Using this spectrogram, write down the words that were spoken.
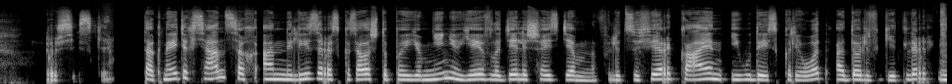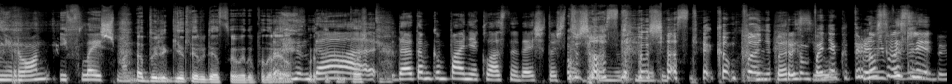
российские. Так, на этих сеансах Анна Лиза рассказала, что, по ее мнению, ею владели шесть демонов. Люцифер, Каин, Иуда Искариот, Адольф Гитлер, Нерон и Флейшман. Адуль Гитлер мне особенно понравился. в этой Да, да, там компания классная, да, еще точно. Ужасная, помню, ужасная компания. Компания, которая Ну, в не смысле-.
